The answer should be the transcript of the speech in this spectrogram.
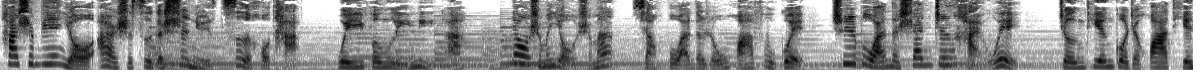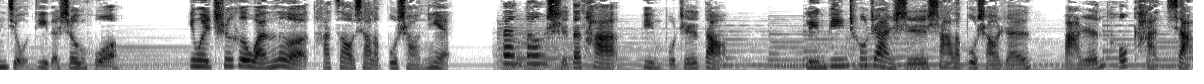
他身边有二十四个侍女伺候他，威风凛凛啊，要什么有什么，享不完的荣华富贵，吃不完的山珍海味，整天过着花天酒地的生活。因为吃喝玩乐，他造下了不少孽，但当时的他并不知道，领兵出战时杀了不少人。把人头砍下，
